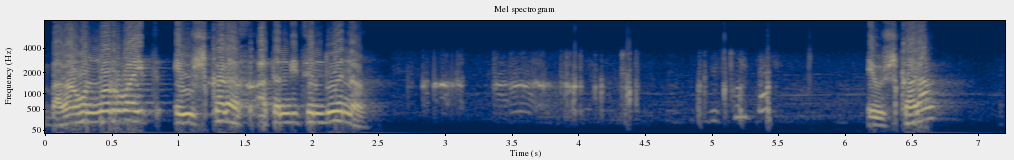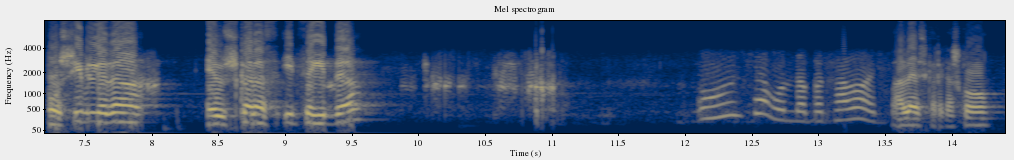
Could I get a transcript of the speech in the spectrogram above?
badago norbait euskaraz atenditzen duena? Disculpe. Euskara? Posible da euskaraz hitz egitea? Un segundo, por favor. Vale, eskerrik asko.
